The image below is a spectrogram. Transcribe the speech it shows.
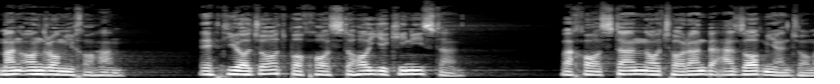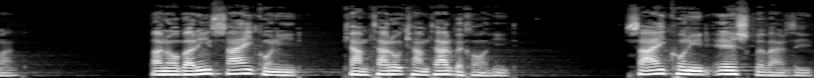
من آن را می‌خواهم. احتیاجات با خواسته ها یکی نیستند و خواستن ناچارن به عذاب می انجامند. بنابراین سعی کنید کمتر و کمتر بخواهید. سعی کنید عشق بورزید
